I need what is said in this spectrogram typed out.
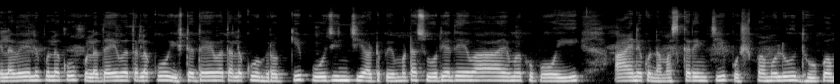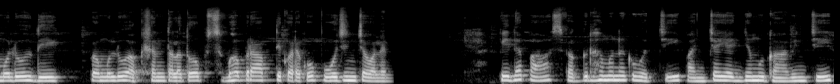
ఇలవేలుపులకు కులదేవతలకు ఇష్టదేవతలకు మ్రొక్కి పూజించి అటు పిమ్మట సూర్యదేవాలయముకు పోయి ఆయనకు నమస్కరించి పుష్పములు ధూపములు దీపములు అక్షంతలతో శుభప్రాప్తి కొరకు పూజించవలను. పిదప స్వగృహమునకు వచ్చి పంచయజ్ఞము గావించి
